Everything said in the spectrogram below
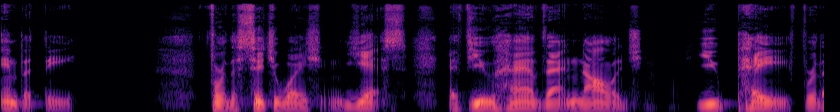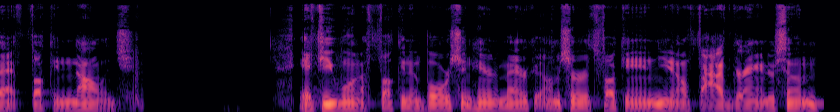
empathy for the situation. Yes, if you have that knowledge, you pay for that fucking knowledge. If you want a fucking abortion here in America, I'm sure it's fucking, you know, five grand or something.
